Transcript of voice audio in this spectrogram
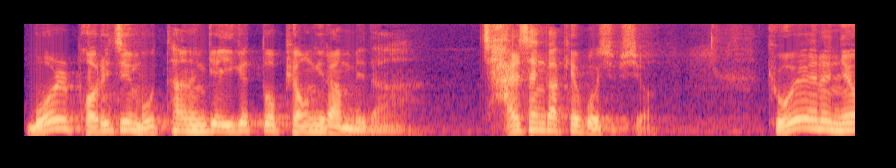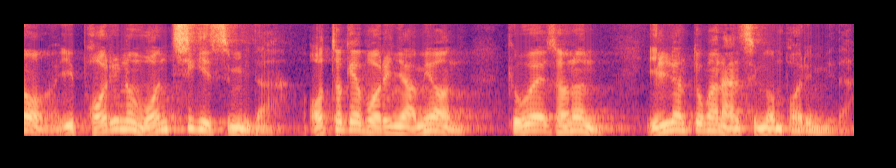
뭘 버리지 못하는 게 이게 또 병이랍니다. 잘 생각해 보십시오. 교회에는요, 이 버리는 원칙이 있습니다. 어떻게 버리냐면, 교회에서는 1년 동안 안 쓴 건 버립니다.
